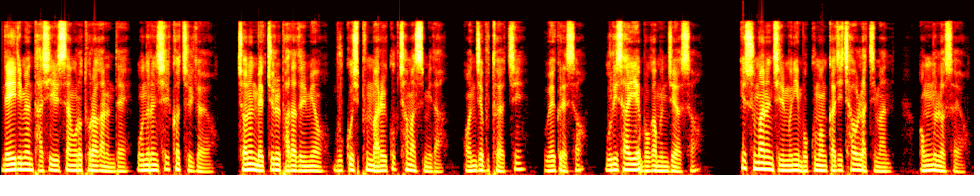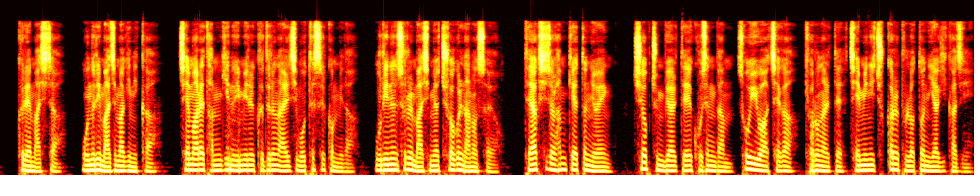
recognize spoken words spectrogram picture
내일이면 다시 일상으로 돌아가는데 오늘은 실컷 즐겨요. 저는 맥주를 받아들며 묻고 싶은 말을 꾹 참았습니다. 언제부터였지? 왜 그랬어? 우리 사이에 뭐가 문제였어? 이 수많은 질문이 목구멍까지 차올랐지만 억눌렀어요. 그래 마시자. 오늘이 마지막이니까 제 말에 담긴 의미를 그들은 알지 못했을 겁니다. 우리는 술을 마시며 추억을 나눴어요. 대학 시절 함께했던 여행, 취업 준비할 때의 고생담, 소희와 제가 결혼할 때 재민이 축가를 불렀던 이야기까지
